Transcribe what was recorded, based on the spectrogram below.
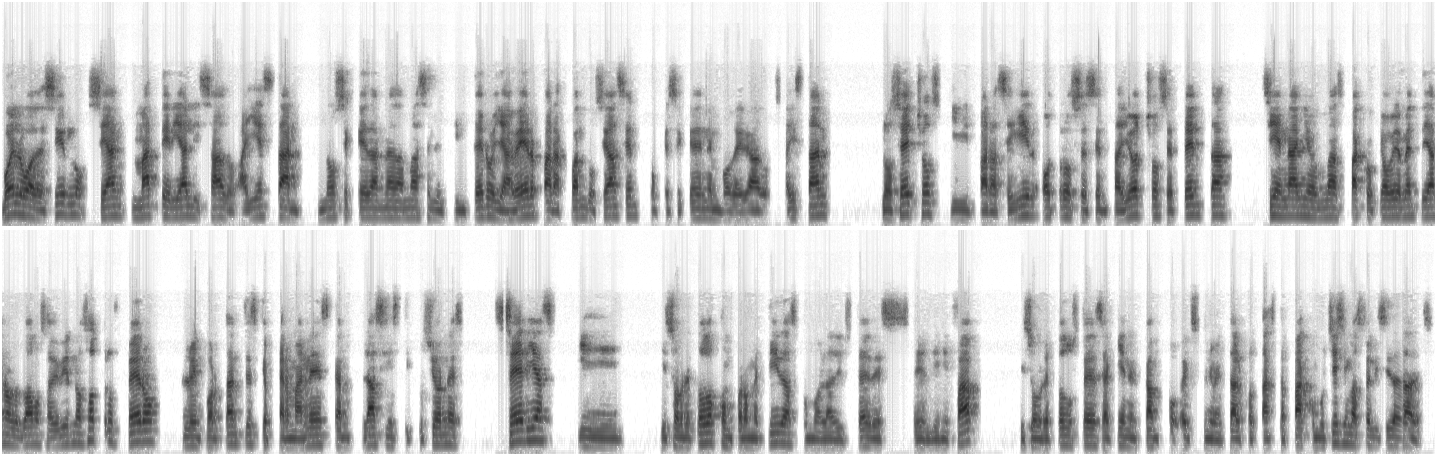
vuelvo a decirlo, se han materializado, ahí están, no se quedan nada más en el tintero y a ver para cuándo se hacen o que se queden embodegados. Ahí están los hechos y para seguir otros 68, 70, 100 años más, Paco, que obviamente ya no los vamos a vivir nosotros, pero lo importante es que permanezcan las instituciones serias y, y sobre todo comprometidas como la de ustedes, el INIFAP, y sobre todo ustedes aquí en el campo experimental Cotaxta. Paco, muchísimas felicidades.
